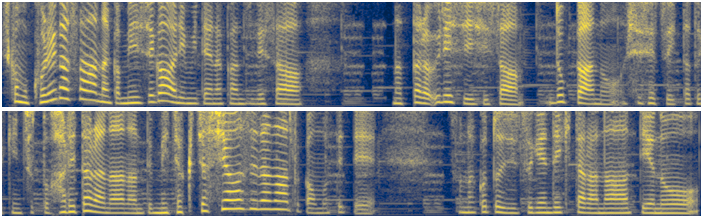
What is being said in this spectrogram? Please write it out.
しかもこれがさ、なんか名刺代わりみたいな感じでさ、なったら嬉しいしさ、どっかの施設行った時にちょっと晴れたらななんてめちゃくちゃ幸せだなとか思ってて、そんなこと実現できたらなっていうのを、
